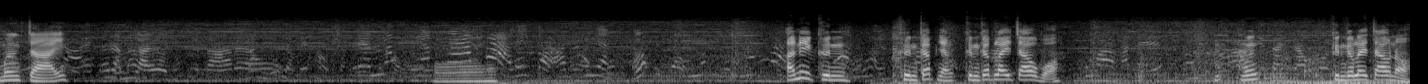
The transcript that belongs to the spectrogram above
เมืองจ่ายอ๋อ อันนี้ขึ้นขึ้นกับอย่างขึ้นกับไรเจ้าบ่เมืองขึ้นกับไรเจ้าเนาะ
